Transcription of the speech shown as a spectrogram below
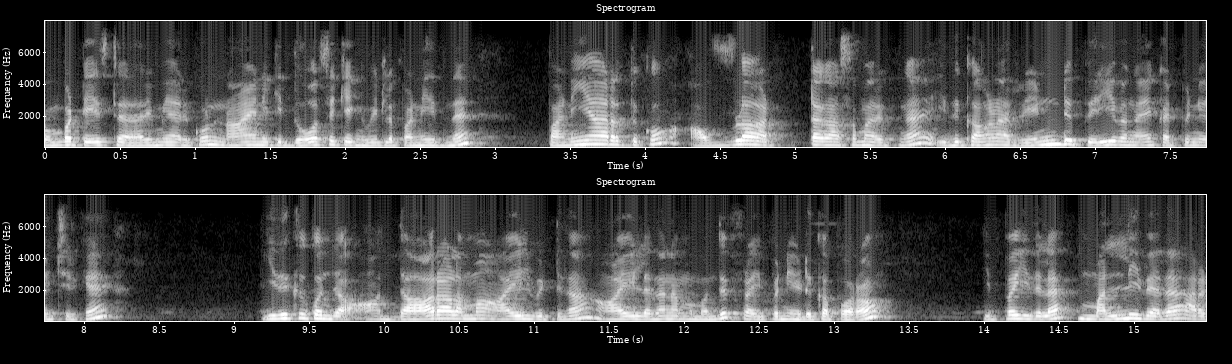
ரொம்ப டேஸ்ட் அருமையாக இருக்கும். நான் இன்னைக்கு தோசைக்கு எங்கள் வீட்டில் பண்ணியிருந்தேன். பணியாரத்துக்கும் அவ்வளோ அட்டகாசமாக இருக்குங்க. இதுக்காக நான் ரெண்டு பெரிய வெங்காயம் கட் பண்ணி வச்சுருக்கேன். இதுக்கு கொஞ்சம் தாராளமாக ஆயில் விட்டு தான் ஆயிலில் தான் நம்ம வந்து ஃப்ரை பண்ணி எடுக்க போகிறோம் இப்போ இதில் மல்லி விதை அரை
